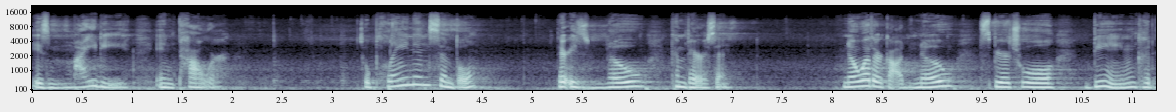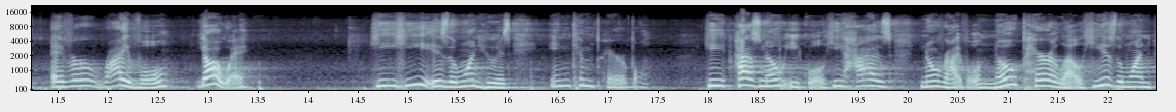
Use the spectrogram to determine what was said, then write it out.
is mighty in power. So plain and simple there is no comparison. No other God, no spiritual being could ever rival Yahweh. He, he is the one who is incomparable. He has no equal. He has no rival, no parallel. He is the one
